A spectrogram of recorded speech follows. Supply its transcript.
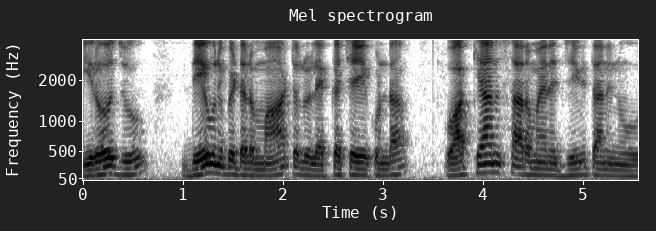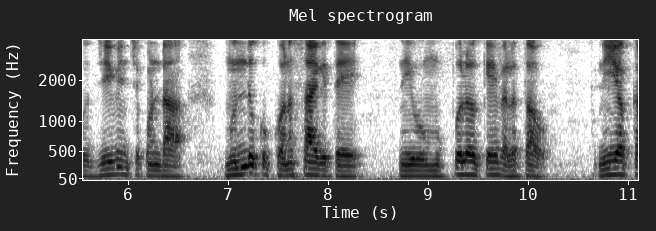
ఈరోజు దేవుని బిడ్డల మాటలు లెక్క చేయకుండా వాక్యానుసారమైన జీవితాన్ని నువ్వు జీవించకుండా ముందుకు కొనసాగితే నీవు ముప్పులోకే వెళతావు. నీ యొక్క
